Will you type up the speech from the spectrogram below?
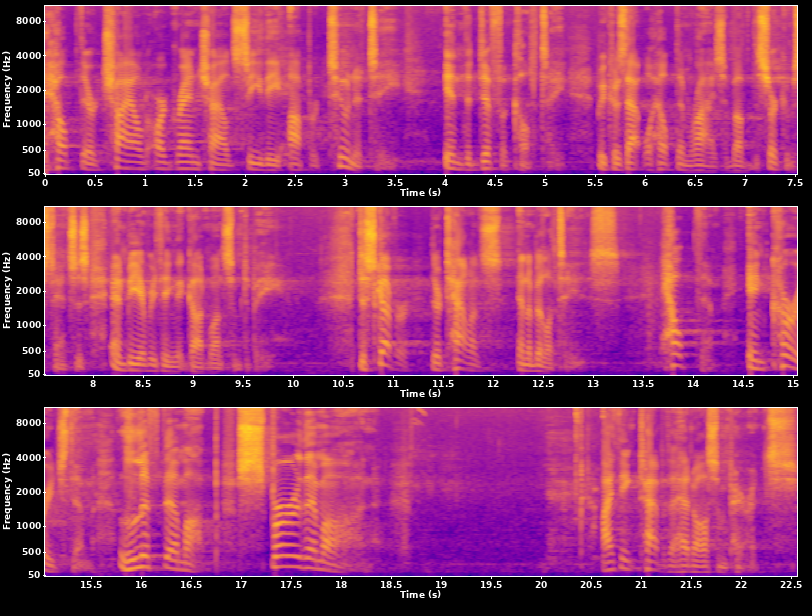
help their child or grandchild see the opportunity in the difficulty because that will help them rise above the circumstances and be everything that God wants them to be. Discover their talents and abilities. Help them, encourage them, lift them up, spur them on. I think Tabitha had awesome parents.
